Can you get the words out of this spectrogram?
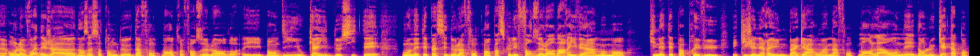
Euh, on le voit déjà euh, dans un certain nombre d'affrontements entre forces de l'ordre et bandits ou caïds de cité, où on était passé de l'affrontement parce que les forces de l'ordre arrivaient à un moment qui n'était pas prévu et qui générait une bagarre ou un affrontement. Là, on est dans le guet-apens.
